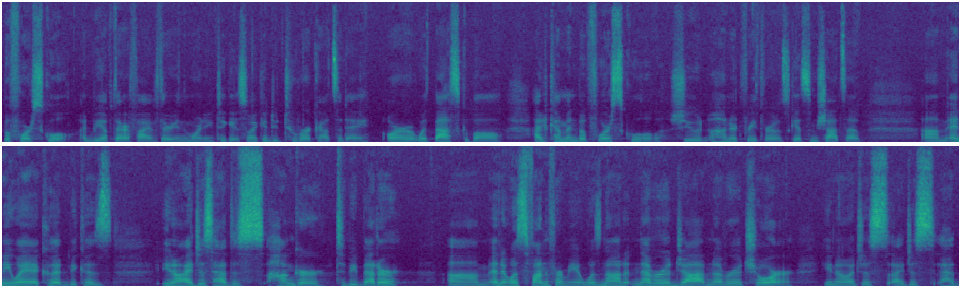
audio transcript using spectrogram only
before school. I'd be up there at 5:30 in the morning to get so I could do two workouts a day. Or with basketball, I'd come in before school, shoot 100 free throws, get some shots up, um, any way I could because, you know, I just had this hunger to be better, um, and it was fun for me. It was not never a job, never a chore. You know, it just I just had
